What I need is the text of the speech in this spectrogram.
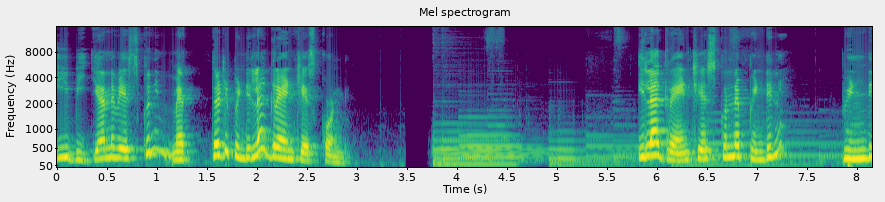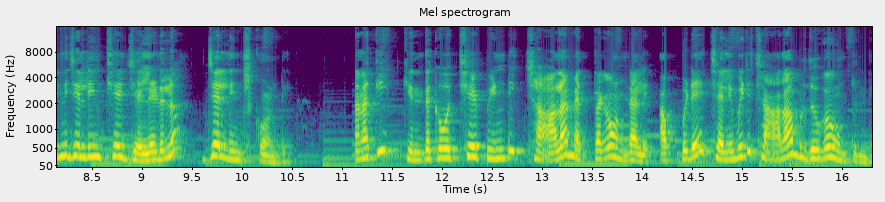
ఈ బియ్యాన్ని వేసుకుని మెత్తటి పిండిలా గ్రైండ్ చేసుకోండి. ఇలా గ్రైండ్ చేసుకున్న పిండిని పిండిని జల్లించే జల్లెడలో జల్లించుకోండి. మనకి కిందకు వచ్చే పిండి చాలా మెత్తగా ఉండాలి. అప్పుడే చలిమిడి చాలా మృదువుగా ఉంటుంది.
